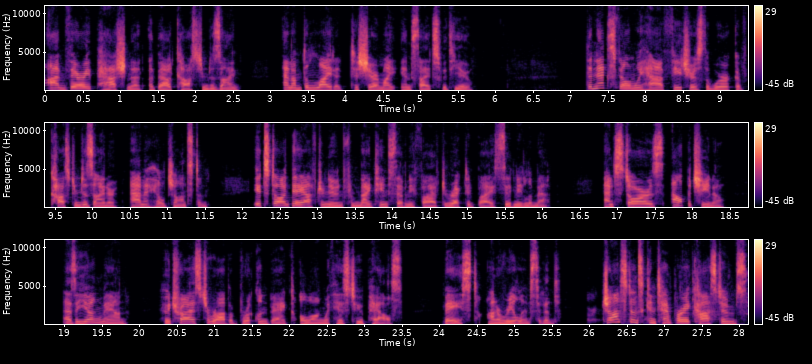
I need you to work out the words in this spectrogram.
I'm very passionate about costume design, and I'm delighted to share my insights with you. The next film we have features the work of costume designer Anna Hill Johnstone. It's Dog Day Afternoon from 1975, directed by Sidney Lumet, and stars Al Pacino as a young man who tries to rob a Brooklyn bank along with his two pals, based on a real incident. Johnstone's contemporary costumes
